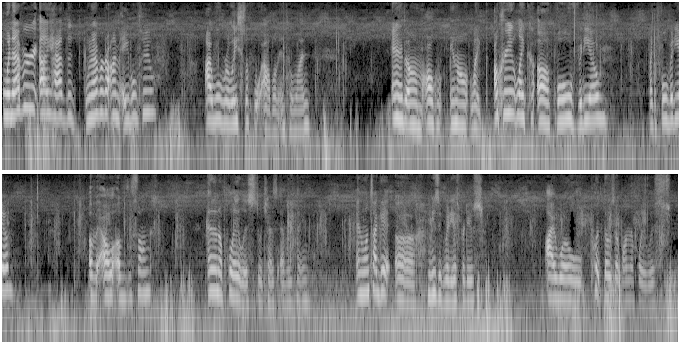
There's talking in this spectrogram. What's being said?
whenever I have the, whenever I'm able to, I will release the full album into one. And um, I'll and I'll like I'll create like a full video, like a full video of all of the songs, and then a playlist which has everything. And once I get uh, music videos produced, I will put those up on the playlist.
